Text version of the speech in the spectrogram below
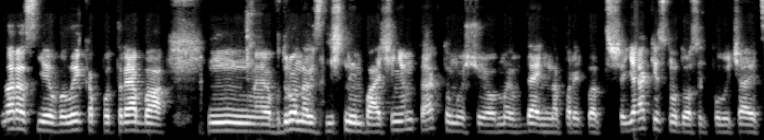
зараз є велика потреба в дронах з нічним баченням, так тому що ми в день, наприклад, ще якісно досить виходить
